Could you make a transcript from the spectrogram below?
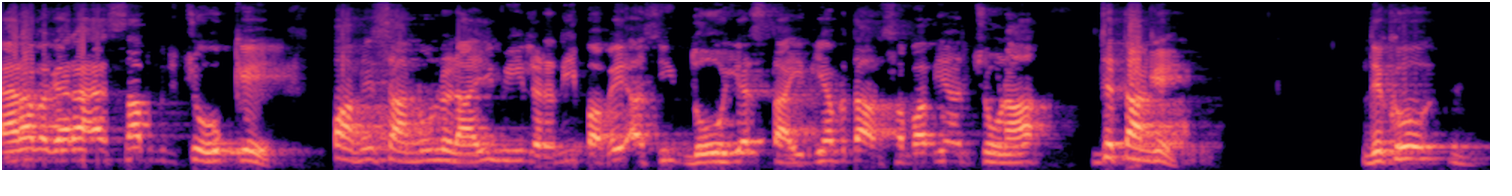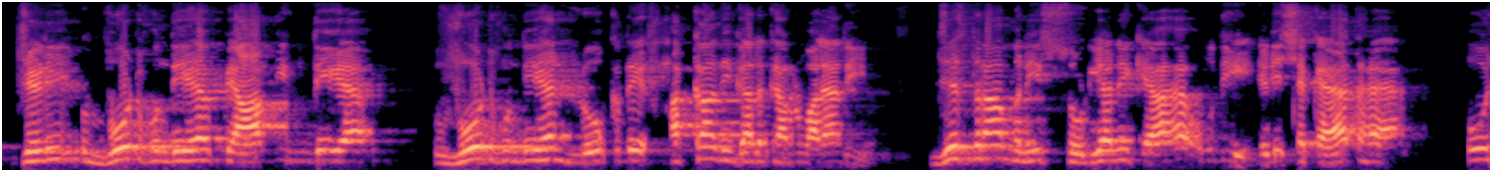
ਐਰਾ ਵਗੈਰਾ ਹੈ, ਸਭ ਕੁਝ ਝੋਕ ਕੇ ਭਾਵੇਂ ਸਾਨੂੰ ਲੜਾਈ ਵੀ ਲੜਨੀ ਪਵੇ, ਅਸੀਂ 2027 ਦੀਆਂ ਵਿਧਾਨ ਸਭਾ ਦੀਆਂ ਚੋਣਾਂ ਜਿੱਤਾਂਗੇ। ਦੇਖੋ, ਜਿਹੜੀ ਵੋਟ ਹੁੰਦੀ ਹੈ, ਪਿਆਰ ਦੀ ਹੁੰਦੀ ਹੈ ਵੋਟ ਹੁੰਦੀ ਹੈ ਲੋਕ ਦੇ ਹੱਕਾਂ ਦੀ ਗੱਲ ਕਰਨ ਵਾਲਿਆਂ ਦੀ। ਜਿਸ ਤਰ੍ਹਾਂ ਮਨੀਸ਼ ਸੋਡੀਆ ਨੇ ਕਿਹਾ ਹੈ, ਉਹਦੀ ਜਿਹੜੀ ਸ਼ਿਕਾਇਤ ਹੈ, ਉਹ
